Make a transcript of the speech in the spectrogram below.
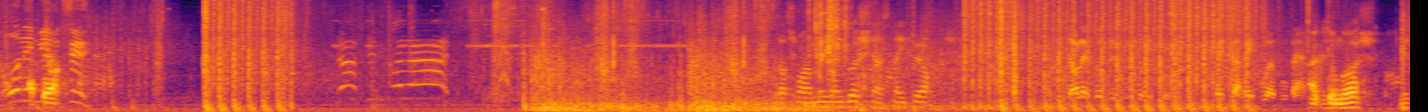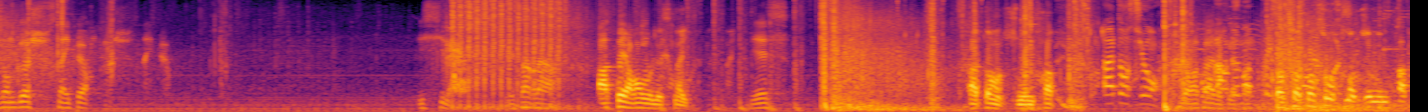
Drone ennemi au-dessus. Attention à la maison de gauche, il y a un sniper. est dans la zone de sécurité. Préparez-vous à vous battre. Acte Maison de mort. gauche. Maison de gauche, sniper. Ici là. Mais par là. À terre en haut, le snipe. Yes. Attends, je mets une frappe. Attention pas avec la frappe. Attention, attention, snipe, j'ai mis une frappe.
